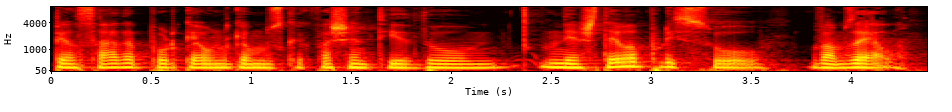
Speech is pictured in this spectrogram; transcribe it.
pensada, porque é a única música que faz sentido neste tema. Por isso, vamos a ela.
